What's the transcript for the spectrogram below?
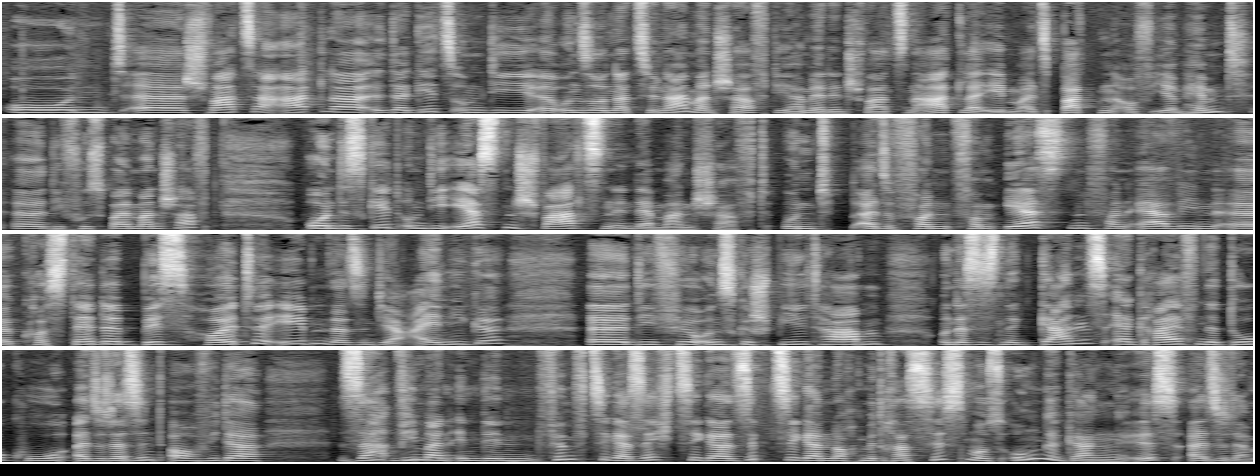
Und äh, Schwarzer Adler, äh, da geht es um die äh, unsere Nationalmannschaft. Die haben ja den Schwarzen Adler eben als Button auf ihrem Hemd, äh, die Fußballmannschaft. Und es geht um die ersten Schwarzen in der Mannschaft. Und also von, vom ersten, von Erwin äh, Kostede bis heute eben, da sind ja einige, äh, die für uns gespielt haben. Und das ist eine ganz ergreifende Doku. Also da sind auch wieder, wie man in den 50er, 60er, 70er noch mit Rassismus umgegangen ist. Also da,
